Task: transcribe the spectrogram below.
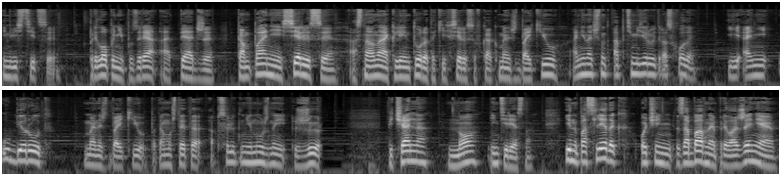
инвестиции. При лопании пузыря, опять же, компании, сервисы, основная клиентура таких сервисов, как Managed by Q, они начнут оптимизировать расходы, и они уберут Managed by Q, потому что это абсолютно ненужный жир. Печально, но интересно. И напоследок, очень забавное приложение,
